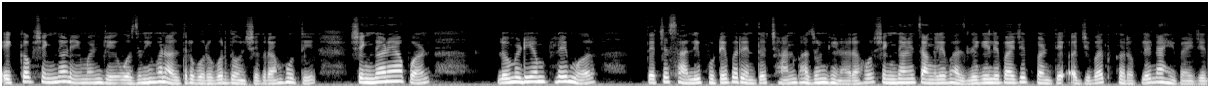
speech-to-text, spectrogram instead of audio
एक कप शेंगदाणे म्हणजे वजनी म्हणाल तर बरोबर दोनशे ग्राम होतील. शेंगदाणे आपण लो मिडियम फ्लेमवर त्याच्या साली फुटेपर्यंत छान भाजून घेणार आहोत. शेंगदाणे चांगले भाजले गेले पाहिजेत पण ते अजिबात करपले नाही पाहिजेत.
